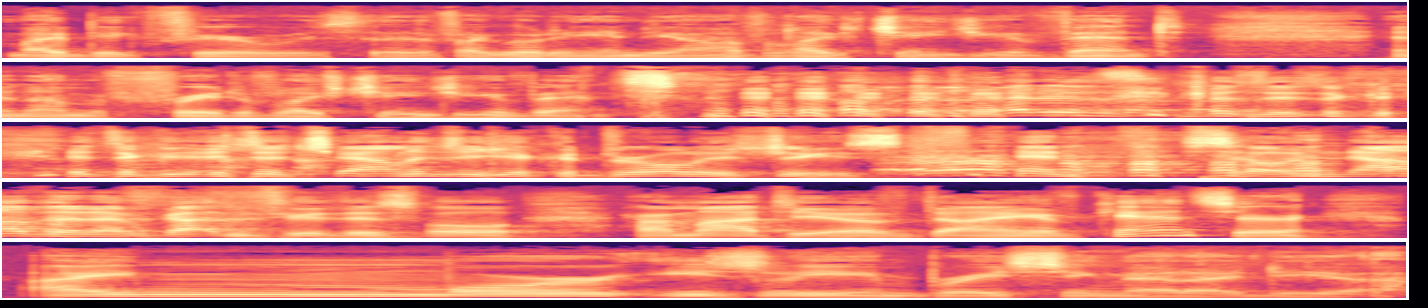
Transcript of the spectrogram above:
my big fear was that if I go to India, I'll have a life changing event, and I'm afraid of life changing events. that is because it's a, it's a it's a challenge of your control issues. And so now that I've gotten through this whole hamartia of dying of cancer, I'm more easily embracing that idea.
